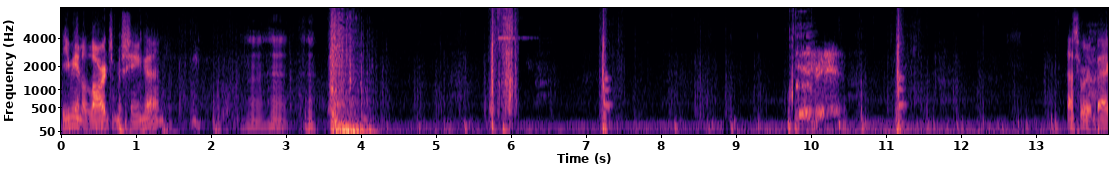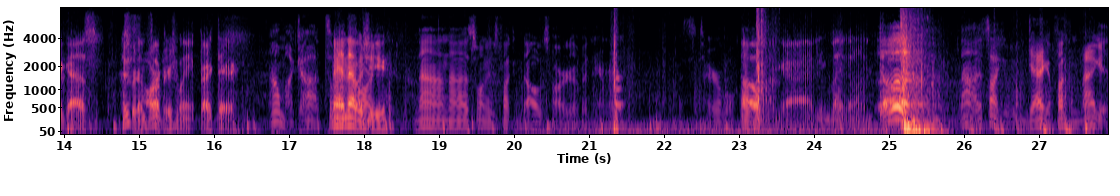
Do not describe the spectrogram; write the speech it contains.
You mean a large machine gun? That's where the bad guys. That's Who where them farted? fuckers went, right there. oh my god. Man, that was you. Nah, nah, that's one of these fucking dogs farted up in here, man. That's terrible. Oh my god, you on a dog. Ugh. Nah, it's like a gag of fucking maggot.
